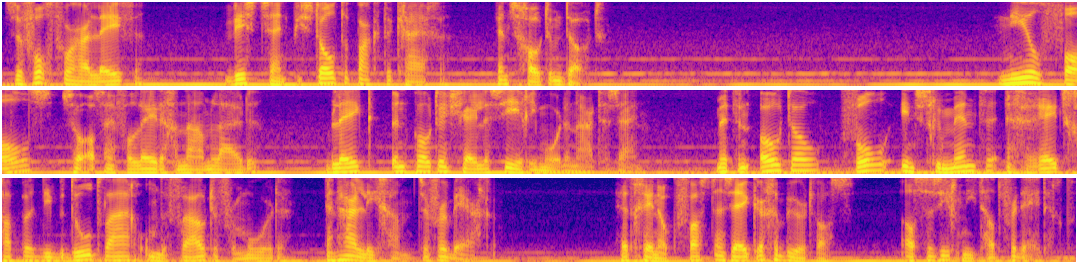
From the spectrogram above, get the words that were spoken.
Ze vocht voor haar leven, wist zijn pistool te pakken te krijgen en schoot hem dood. Neil Falls, zoals zijn volledige naam luidde, bleek een potentiële seriemoordenaar te zijn. Met een auto vol instrumenten en gereedschappen die bedoeld waren om de vrouw te vermoorden en haar lichaam te verbergen. Hetgeen ook vast en zeker gebeurd was, als ze zich niet had verdedigd.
